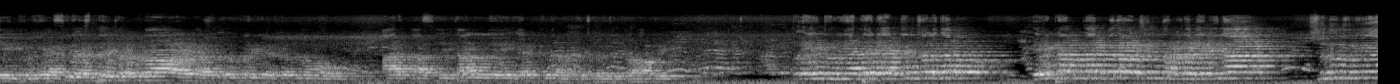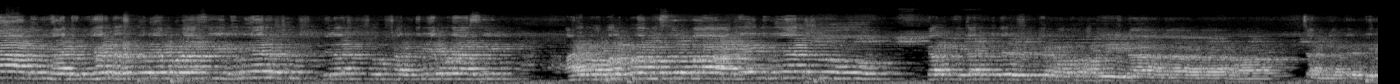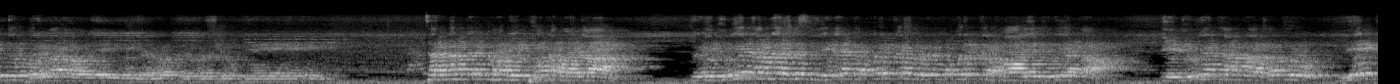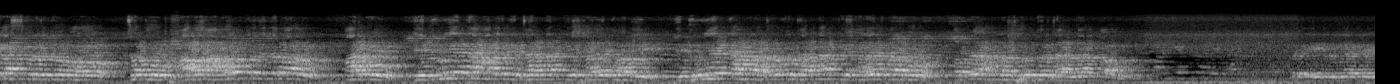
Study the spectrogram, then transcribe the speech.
এই দুনিয়া চিরস্থায়ী জন্য আর আমাকে চলে যেতে হবে তো এই দুনিয়া থেকে একদিন চলে যাব এইটা আমরা একবারও চিন্তা করে শুধু দুনিয়া দুনিয়া, দুনিয়ার ব্যস্ত একটা হবে ফাঁকা ময়দান তো এই দুনিয়াতে আমরা এসেছি এটা একটা পরীক্ষা স্বরূপ একটা পরীক্ষার হল এই দুনিয়াটা এই দুনিয়াতে আমরা যত নেক কাজ করে যেতে পারো যত ভালো আমল করে যেতে পারো পারব এই দুনিয়াতে আমাদেরকে জান্নাতকে সাজাতে হবে এই দুনিয়াতে আমরা যত জান্নাতকে সাজাতে পারব তবে আমরা সুন্দর জান্নাত পাবো তো এই দুনিয়াতে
